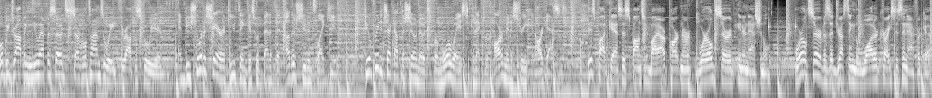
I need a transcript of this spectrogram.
We'll be dropping new episodes several times a week throughout the school year. And be sure to share if you think this would benefit other students like you. Feel free to check out the show notes for more ways to connect with our ministry and our guests. This podcast is sponsored by our partner, World Serve International. World Serve is addressing the water crisis in Africa,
